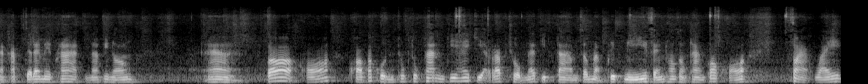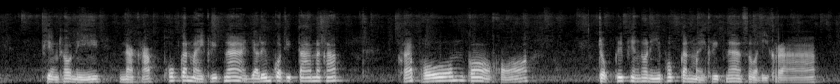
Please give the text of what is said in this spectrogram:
นะครับ จะได้ไม่พลาดนะพี่น้องอ่าก็ขอขอบพระคุณทุกๆทท่านที่ให้เกียรติรับชมและติดตามสำหรับคลิปนี้แสงทองสองทางก็ขอฝากไว้เพียงเท่านี้นะครับ พบกันใหม่คลิปหน้าอย่าลืมกดติดตามนะครับ ครับผมก็ขอจบคลิปเพียงเท่านี้พบกันใหม่คลิปหน้าสวัสดีครับ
